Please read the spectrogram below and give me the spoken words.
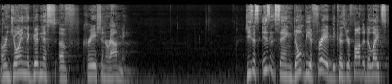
Or enjoying the goodness of creation around me. Jesus isn't saying, don't be afraid because your Father delights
